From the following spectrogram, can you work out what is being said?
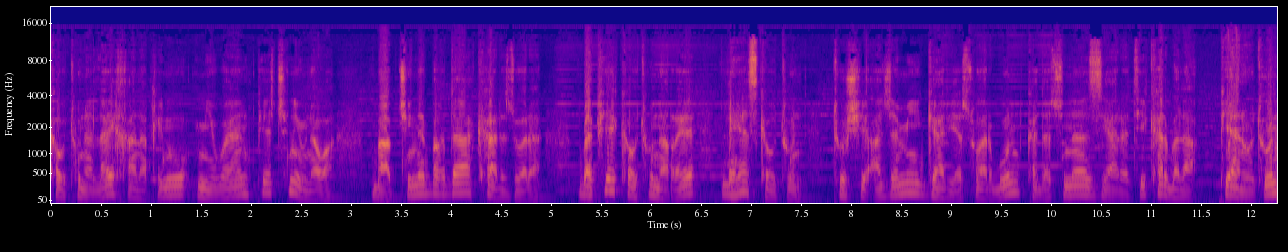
کەوتونە لای خانەقین و میوەیان پێچنیونەوە بابچینە بەغدا کار زۆرە بە پێ کەوتونە ڕێ لە هێز کەوتون تووشی ئاجەمی گاریە سوار بوون کە دەچنە زیارەتی کربەلا پیانوتون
